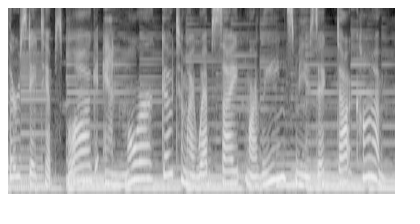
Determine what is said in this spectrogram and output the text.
Thursday Tips blog, and more, go to my website, marlenesmusic.com.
